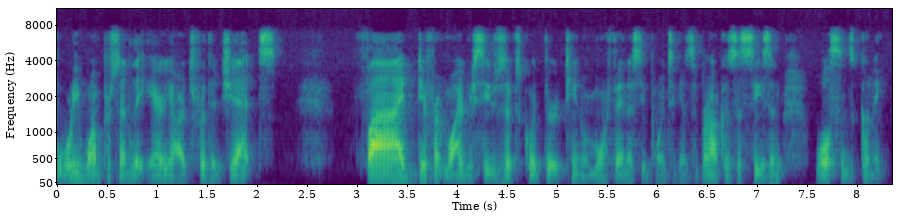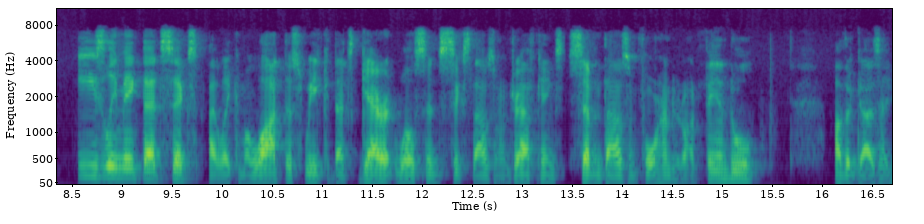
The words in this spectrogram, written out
41% of the air yards for the Jets. Five different wide receivers have scored 13 or more fantasy points against the Broncos this season. Wilson's going to easily make that six. I like him a lot this week. That's Garrett Wilson, 6,000 on DraftKings, 7,400 on FanDuel. Other guys I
